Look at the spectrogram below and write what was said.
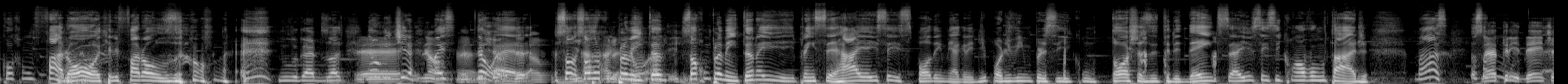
colocar um farol, aquele farolzão no lugar dos olhos. não, É, mentira, não, mas é, não, deixa é, eu- só, só complementando, estranho. só complementando aí pra encerrar, e aí vocês podem me agredir, pode vir me perseguir com tochas e tridentes, aí vocês ficam à vontade. Mas eu só Não é tridente,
